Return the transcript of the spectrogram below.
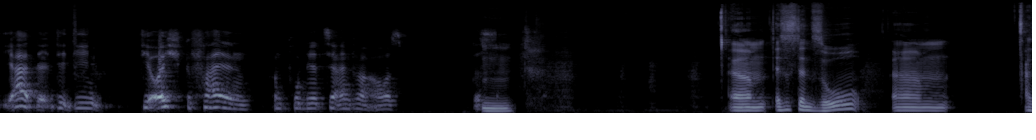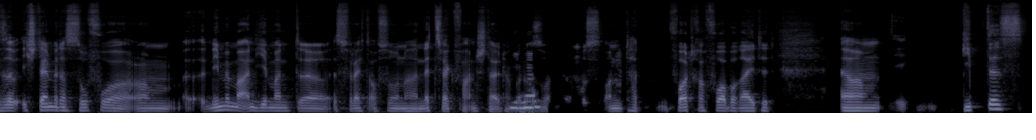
ja, die die die euch gefallen und probiert sie einfach aus. Mhm. Ähm, ist es denn so, ähm also ich stelle mir das so vor, ähm, äh, nehmen wir mal an, jemand äh, ist vielleicht auf so einer Netzwerkveranstaltung oder Mhm. so muss und hat einen Vortrag vorbereitet. Ähm, gibt es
